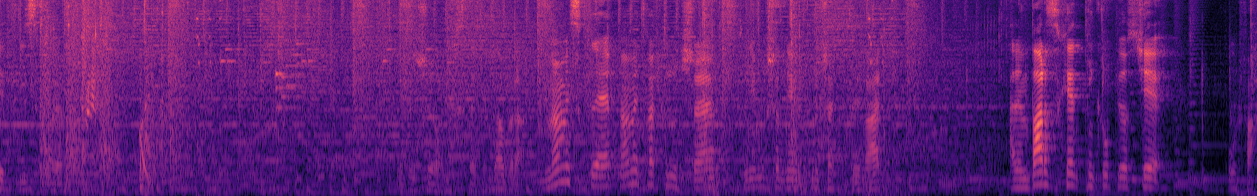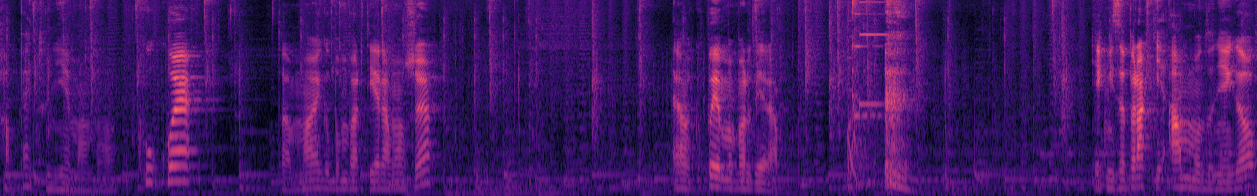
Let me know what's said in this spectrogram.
Kurwa, zbyt blisko byłem. Nie dożyło niestety. Dobra, mamy sklep, mamy dwa klucze. Tu nie muszę od niego klucza wpływać. Ale bardzo chętnie kupił od ciebie... Kurwa, HP tu nie ma, no. Kukłę. Tam, małego bombardiera może. Ja kupuję bombardiera. Jak mi zabraknie ammo do niego,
